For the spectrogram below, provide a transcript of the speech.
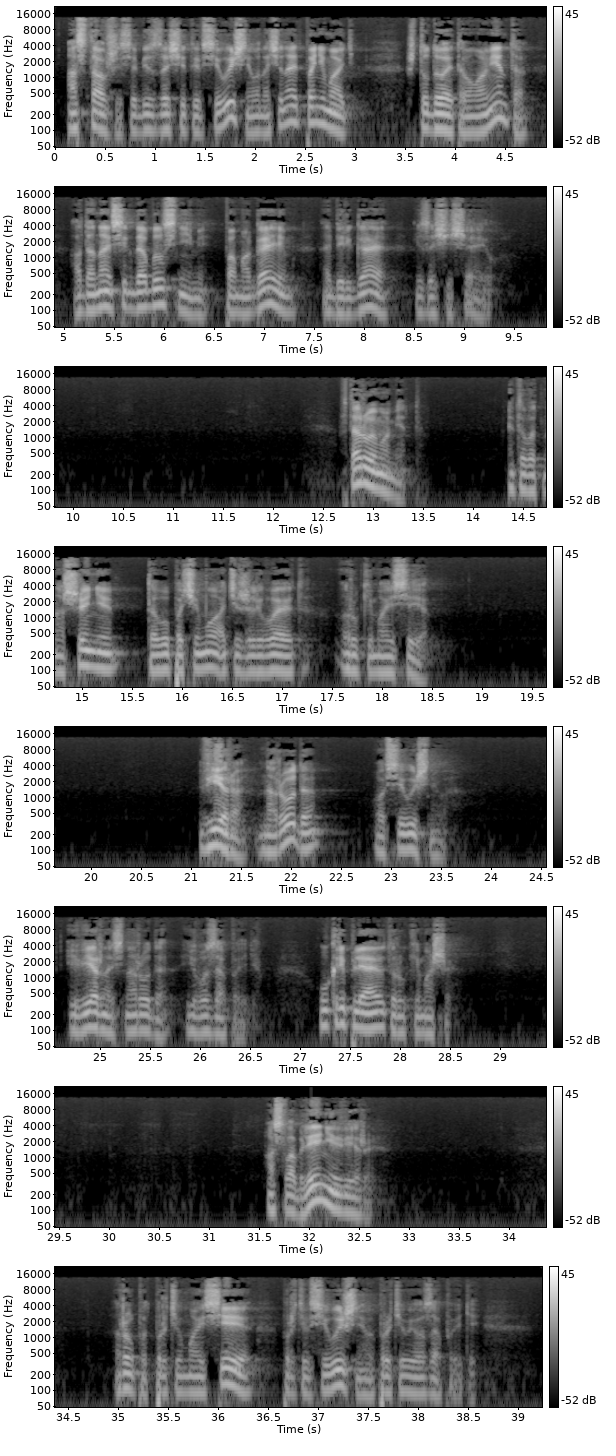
оставшийся без защиты Всевышнего, начинает понимать, что до этого момента Адонай всегда был с ними, помогая им, оберегая и защищая его. Второй момент. Это в отношении того, почему отяжелевают руки Моисея. Вера народа во Всевышнего и верность народа его заповедям укрепляют руки Маше. Ослабление веры – ропот против Моисея, против Всевышнего, против его заповедей,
